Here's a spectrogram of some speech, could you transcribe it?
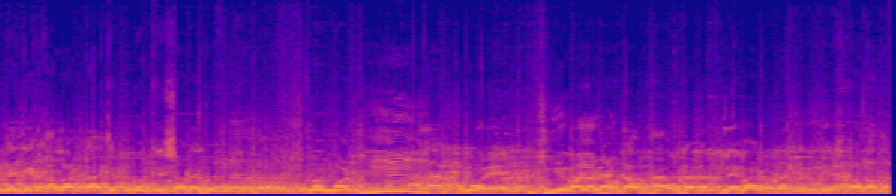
এটা যে কালারটা আছে পুরো কেশরের উপর। কোনো নট কালার কোনো এ ঘিয়ে ভাজার একটা হ্যাঁ ওটা একটা ফ্লেভার ওটা একটা টেস্ট আলাদা।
